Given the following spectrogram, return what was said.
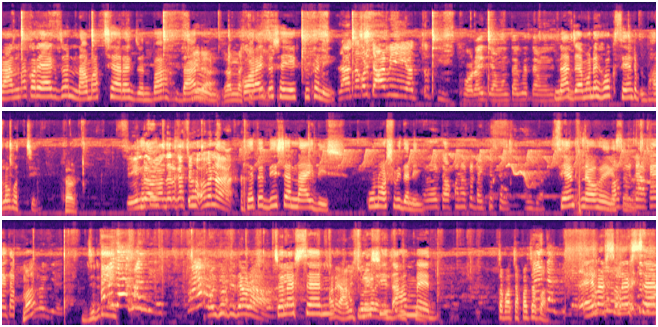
রান্না করে একজন নামাচ্ছে আর একজন বাহ দারুণ। রান্না কি করাই তো সেই একটুখানি। রান্না করতে আমি অত কি? খরাই যেমন থাকবে তেমন না যেমনই হোক সেন্ট ভালো হচ্ছে। স্যার আমাদের কাছে হবে না। খেতে দিস আর নাই দিস কোনো অসুবিধা নেই। তখন একটা ডাকতেছে সেন্ট নেওয়া হয়ে গেছে। মা জিরি ওই ঘুরতে যাও চলে আসছেন আরে আমি চলে গেলাম, নিশিত এই যে আহমেদ। চাপা চাপা চাপা। এইবার চলে আসছেন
